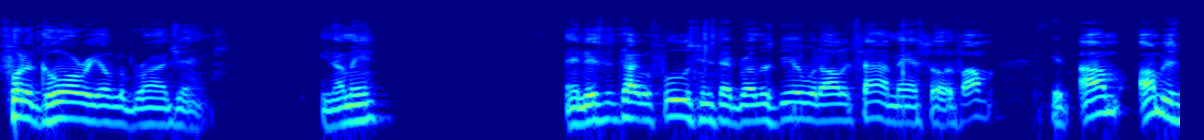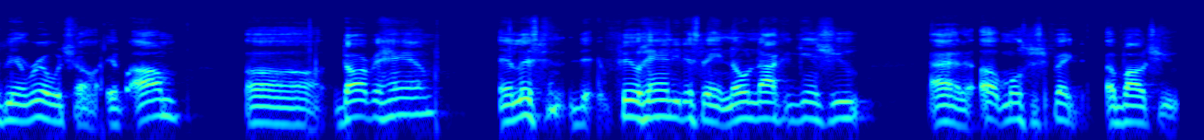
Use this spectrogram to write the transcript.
for the glory of LeBron James. You know what I mean? And this is the type of foolishness that brothers deal with all the time, man. So if I'm if I'm I'm just being real with y'all. If I'm uh Darvin Ham, and listen, Phil Handy, this ain't no knock against you. I had the utmost respect about you.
